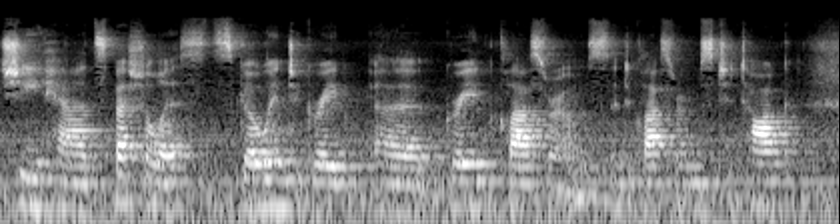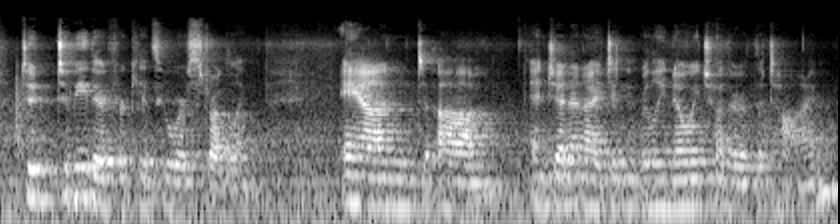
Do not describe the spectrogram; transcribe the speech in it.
she had specialists go into grade uh, grade classrooms, into classrooms to talk, to, to be there for kids who were struggling. And, um, and Jen and I didn't really know each other at the time.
